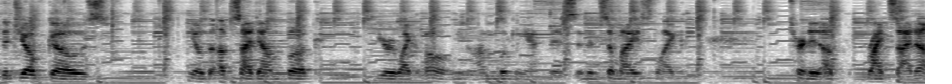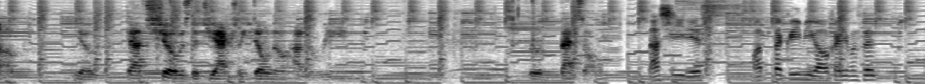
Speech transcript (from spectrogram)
the joke goes, you know, the upside down book. You're like, oh, you know, I'm looking at this, and then somebody's like, turned it up right side up. You know, that shows that you actually don't know how to read. So that's all. らしいです全く意味が分かりません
